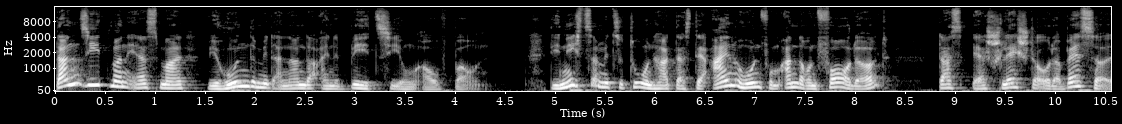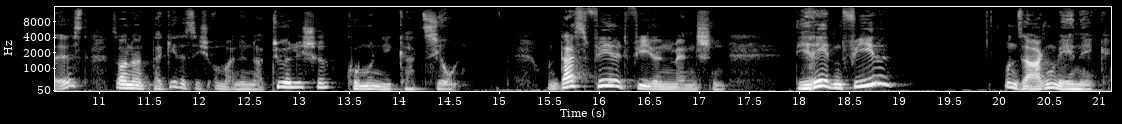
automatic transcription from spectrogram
dann sieht man erstmal, wie Hunde miteinander eine Beziehung aufbauen die nichts damit zu tun hat, dass der eine Hund vom anderen fordert, dass er schlechter oder besser ist, sondern da geht es sich um eine natürliche Kommunikation. Und das fehlt vielen Menschen. Die reden viel und sagen wenig.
